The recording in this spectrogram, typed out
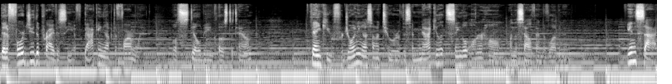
that affords you the privacy of backing up to farmland while still being close to town? Thank you for joining us on a tour of this immaculate single owner home on the south end of Lebanon. Inside,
